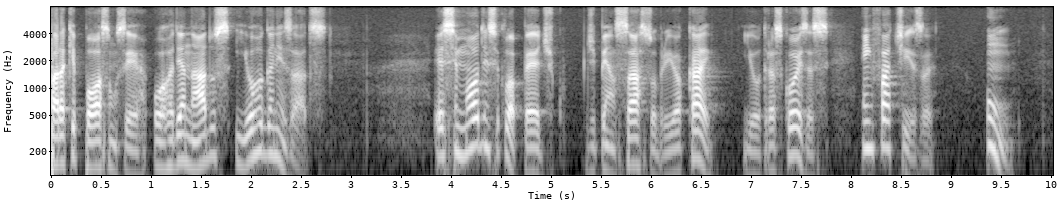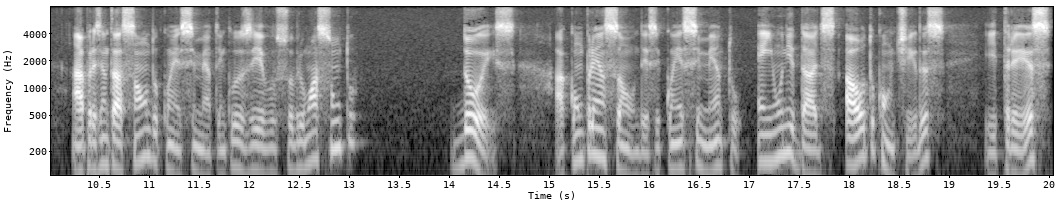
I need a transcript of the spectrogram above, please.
para que possam ser ordenados e organizados. Esse modo enciclopédico de pensar sobre yokai e outras coisas enfatiza 1. Um, a apresentação do conhecimento inclusivo sobre um assunto. 2. A compreensão desse conhecimento em unidades autocontidas. E 3.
